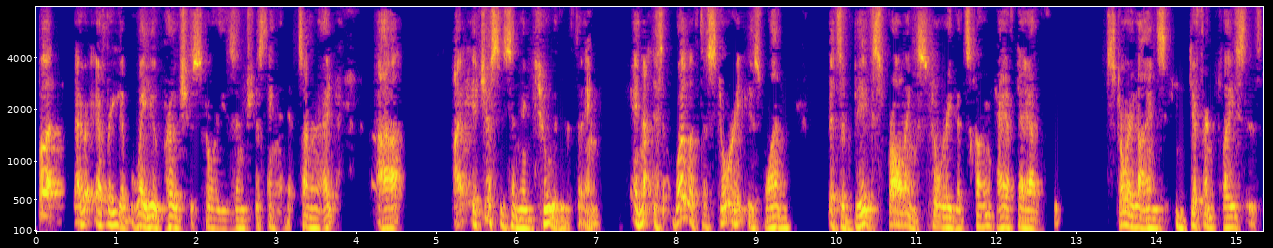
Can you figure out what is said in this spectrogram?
but every way you approach a story is interesting in its own right. Uh, I, it just is an intuitive thing. And well, if the story is one that's a big sprawling story that's going to have to have storylines in different places,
